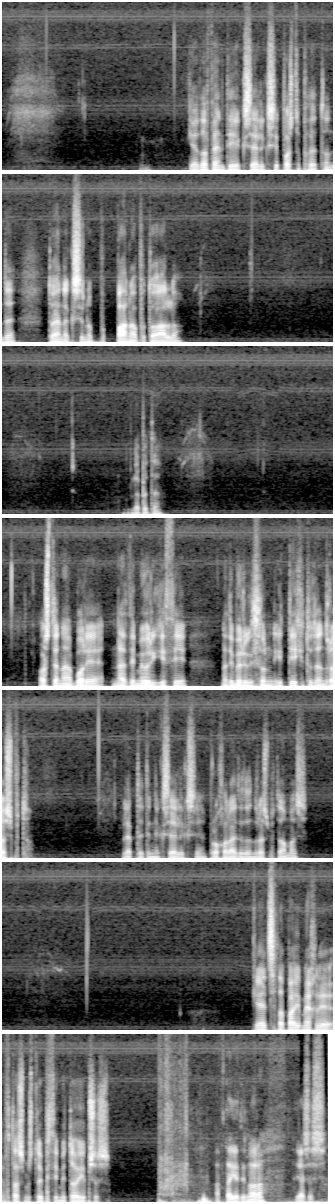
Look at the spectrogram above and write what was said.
Και εδώ φαίνεται η εξέλιξη πως τοποθετούνται το ένα ξύλο πάνω από το άλλο βλέπετε ώστε να μπορεί να δημιουργηθεί να δημιουργηθούν οι τείχοι του δεντρόσπιτου. Βλέπετε την εξέλιξη προχωράει το δεντρόσπιτό μας. Και έτσι θα πάει μέχρι φτάσουμε στο επιθυμητό ύψος. Αυτά για την ώρα. Γεια σας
